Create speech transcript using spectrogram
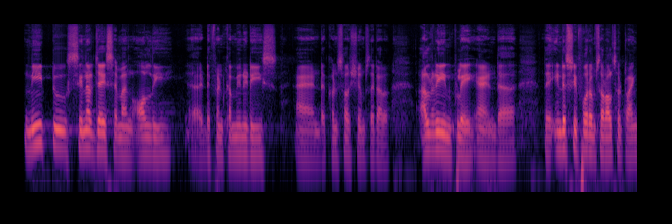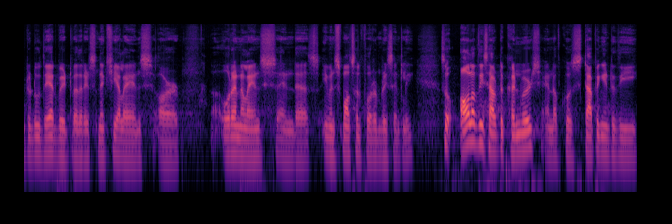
need to synergize among all the uh, different communities and consortiums that are already in play. And uh, the industry forums are also trying to do their bit, whether it's NextG Alliance or uh, O-RAN Alliance and uh, even Small Cell Forum recently. So all of these have to converge and of course tapping into the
